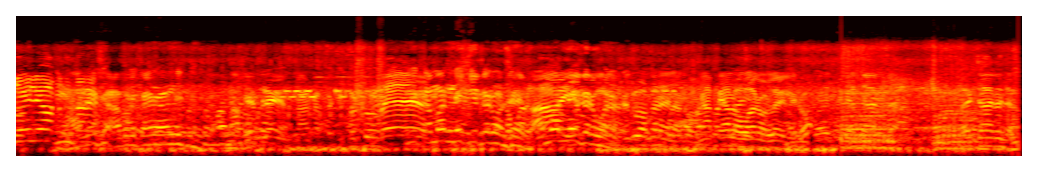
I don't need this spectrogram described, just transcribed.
જોઈ આપણે કાંઈ તમારે નક્કી કરવાનું છે. અમારે નહીં કરવાનું. પહેલો વારો લઈ લીધો ચાર હજાર.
